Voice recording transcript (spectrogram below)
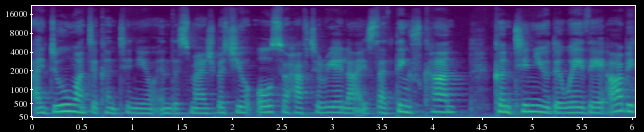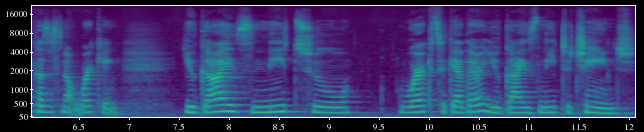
I do want to continue in this marriage, but you also have to realize that things can't continue the way they are because it's not working. You guys need to work together, you guys need to change.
